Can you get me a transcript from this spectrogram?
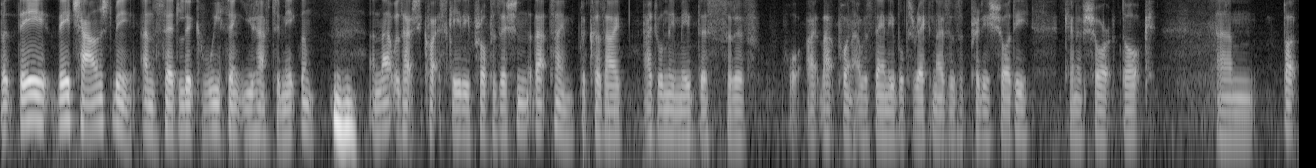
But they they challenged me and said, "Look, we think you have to make them." Mm-hmm. And that was actually quite a scary proposition at that time because I I'd only made this sort of what at that point I was then able to recognise as a pretty shoddy kind of short doc. Um, but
